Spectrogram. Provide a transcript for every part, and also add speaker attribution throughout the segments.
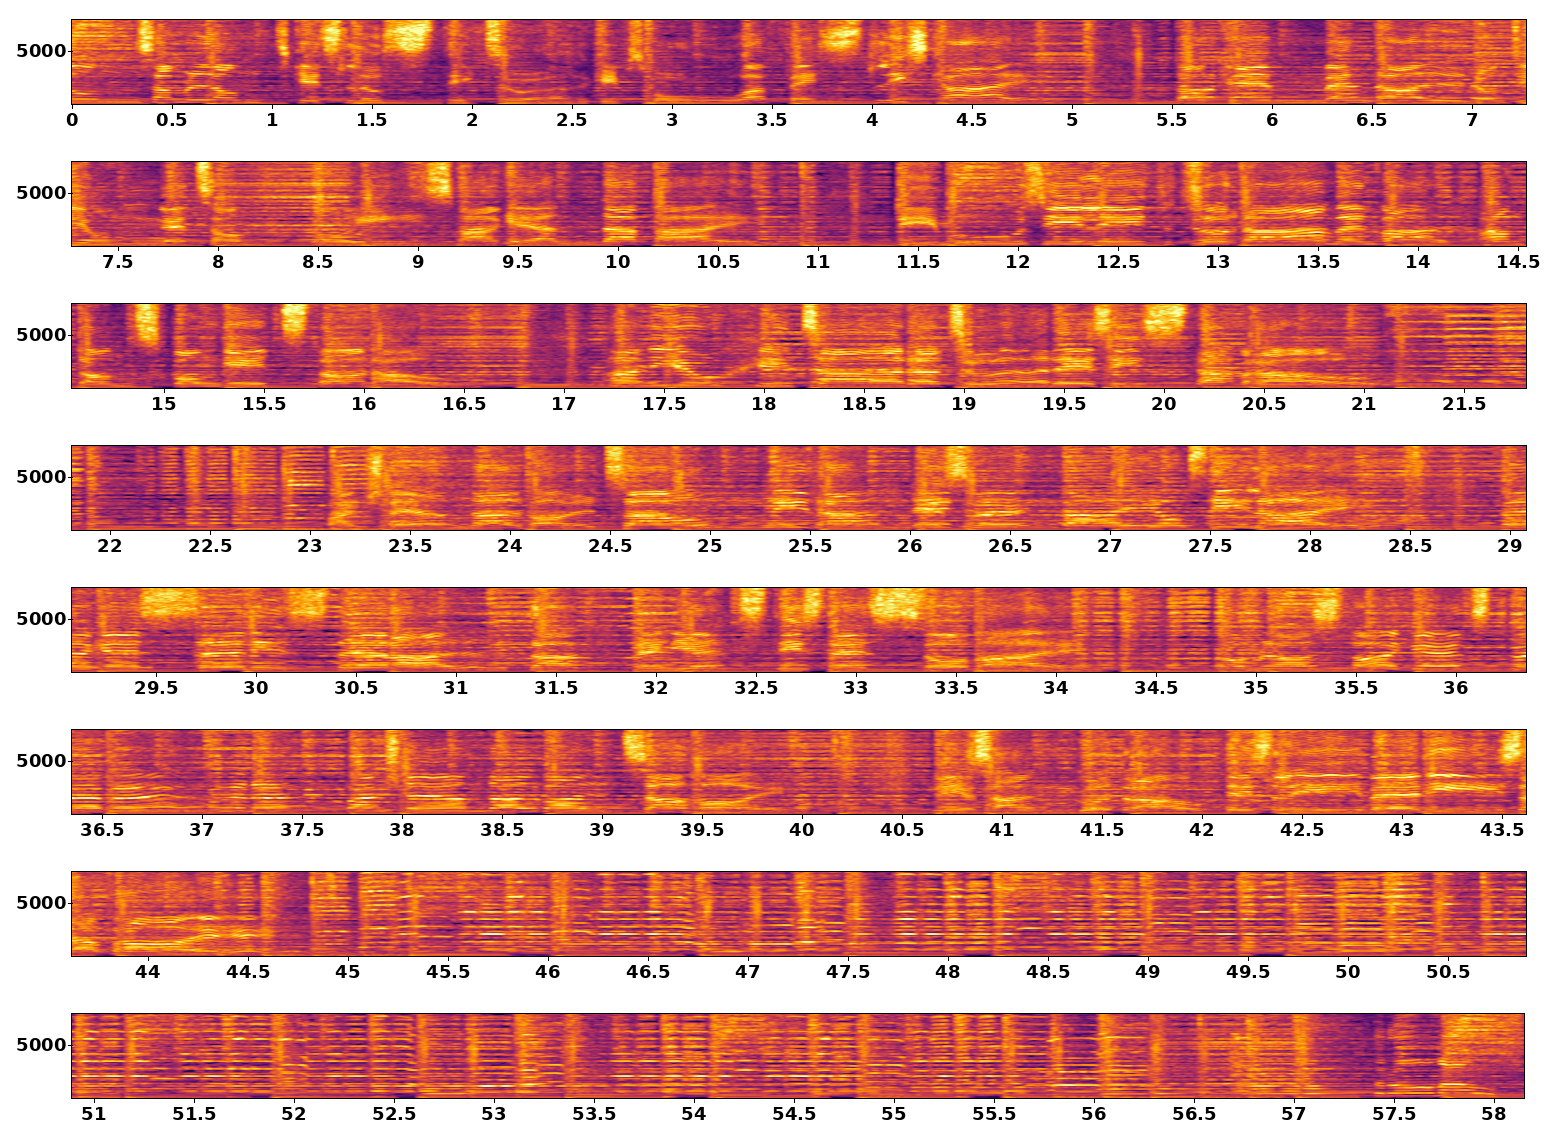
Speaker 1: unserem Land geht's lustig zu, gibt's a Festlichkeit. Da kämmen alt und Junge zusammen, da ist man gern dabei. Die Musi lädt zur Damenwahl, am Tanzbon geht's dann auf. Ein Juchitzer dazu, das ist der Brauch. Beim Sterndalwalzer Vergessen ist der Alltag, denn jetzt ist es soweit. Drum lasst euch jetzt verwöhnen beim Sterndalwalzer heut. Wir sind gut drauf, das Leben ist a Freud.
